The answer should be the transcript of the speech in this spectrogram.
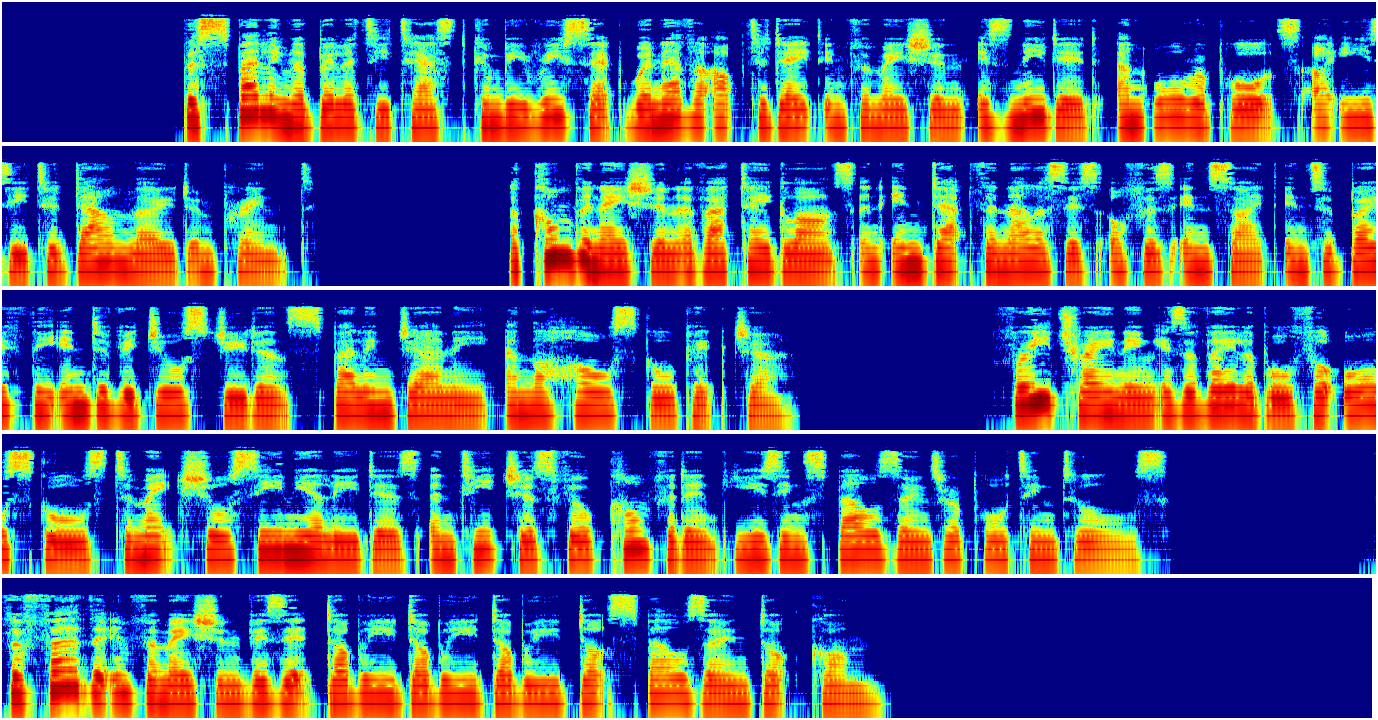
The spelling ability test can be reset whenever up-to-date information is needed and all reports are easy to download and print. A combination of at-a-glance and in-depth analysis offers insight into both the individual student's spelling journey and the whole school picture. Free training is available for all schools to make sure senior leaders and teachers feel confident using Spellzone's reporting tools. For further information visit www.spellzone.com.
